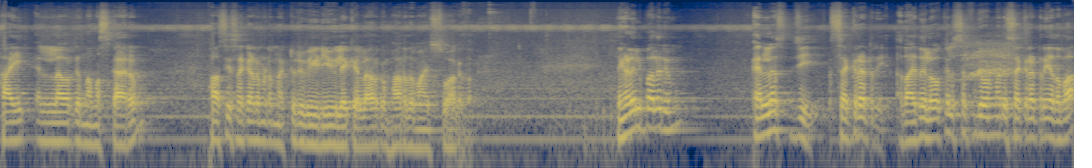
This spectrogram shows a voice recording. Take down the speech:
ഹായ് എല്ലാവർക്കും നമസ്കാരം. ഫാസിസ് അക്കാഡമിയുടെ മറ്റൊരു വീഡിയോയിലേക്ക് എല്ലാവർക്കും ഹാർദമായ സ്വാഗതം. നിങ്ങളിൽ പലരും എൽ എസ് ജി സെക്രട്ടറി അതായത് ലോക്കൽ സെൽഫ് ഗവൺമെന്റ് സെക്രട്ടറി അഥവാ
